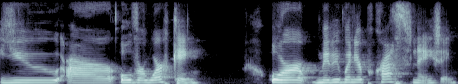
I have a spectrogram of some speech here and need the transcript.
you are overworking? Or maybe when you're procrastinating?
